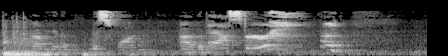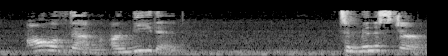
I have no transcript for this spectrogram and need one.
probably gonna miss one, uh, the pastor. all of them are needed to minister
